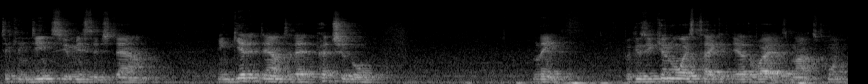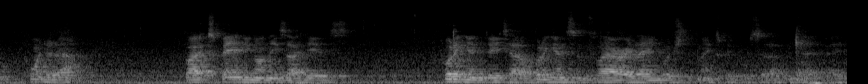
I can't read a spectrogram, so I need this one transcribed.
to condense your message down and get it down to that pitchable length because you can always take it the other way, as Mark's point, pointed out, by expanding on these ideas, putting in detail, putting in some flowery language that makes people sit up and attention.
